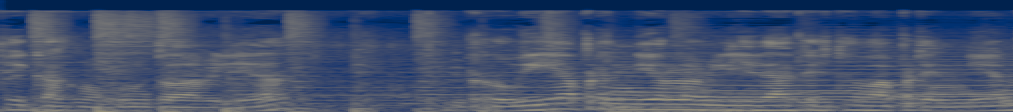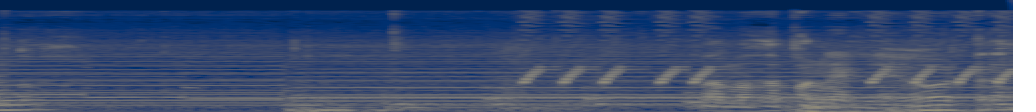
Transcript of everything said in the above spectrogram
Un punto de habilidad. Rubí aprendió la habilidad que estaba aprendiendo. Vamos a ponerle otra.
